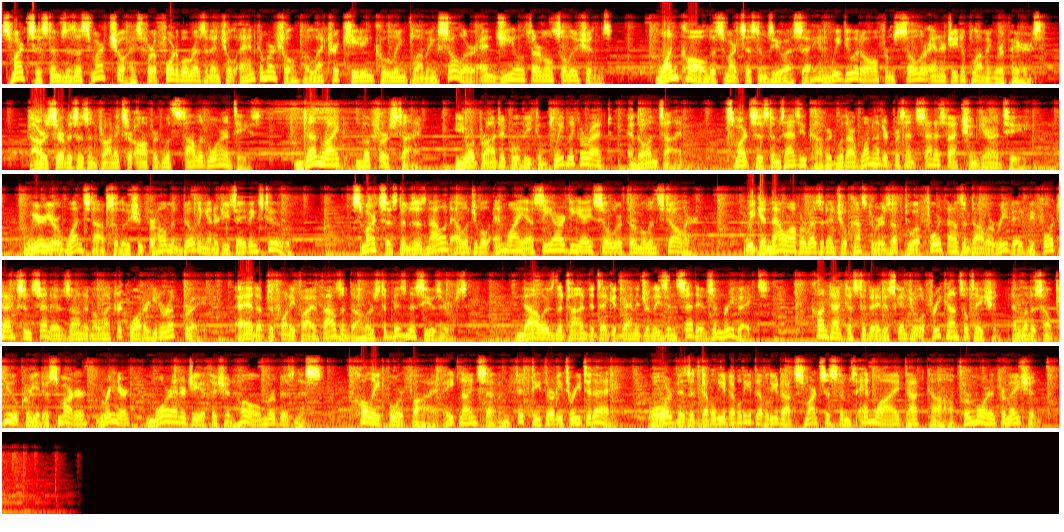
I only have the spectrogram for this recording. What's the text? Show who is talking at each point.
Speaker 1: Smart Systems is a smart choice for affordable residential and commercial electric, heating, cooling, plumbing, solar, and geothermal solutions. One call to Smart Systems USA and we do it all from solar energy to plumbing repairs. Our services and products are offered with solid warranties. Done right the first time. Your project will be completely correct and on time. Smart Systems has you covered with our 100% satisfaction guarantee. We're your one-stop solution for home and building energy savings too. Smart Systems is now an eligible NYSERDA solar thermal installer. We can now offer residential customers up to a $4,000 rebate before tax incentives on an electric water heater upgrade and up to $25,000 to business users. Now is the time to take advantage of these incentives and rebates. Contact us today to schedule a free consultation and let us help you create a smarter, greener, more energy efficient home or business. Call 845 897 5033 today or visit www.smartsystemsny.com for more information.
